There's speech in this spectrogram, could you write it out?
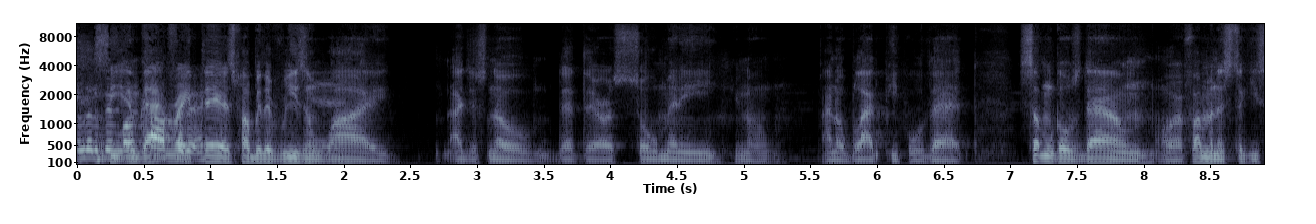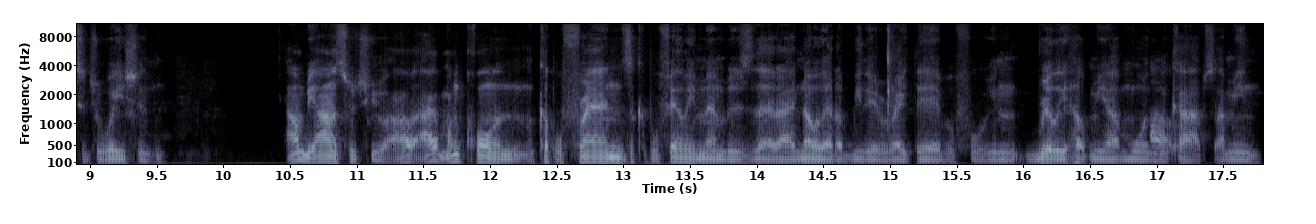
little See, bit more and that confident. right there is probably the reason Yeah. why I just know that there are so many, you know, I know black people that something goes down, or if I'm in a sticky situation, I'll be honest with you. I, I'm calling a couple friends, a couple family members that I know that'll be there right there before and really help me out more than Oh. the cops. I mean,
